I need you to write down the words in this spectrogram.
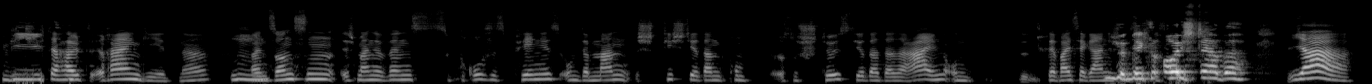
wie tief der halt reingeht. Ne? Mhm. Ansonsten, ich meine, wenn es zu großes Penis und der Mann sticht dir dann also stößt dir da, da rein und der weiß ja gar nicht. Und denkst, oh, ich sterbe. Ja,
